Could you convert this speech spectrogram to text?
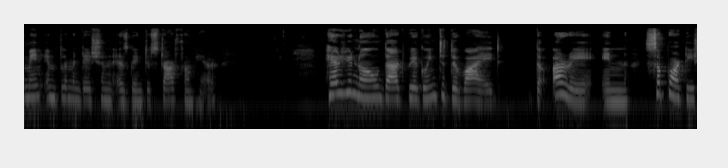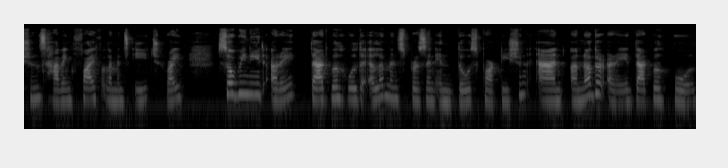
main implementation is going to start from here. Here you know that we're going to divide the array in subpartitions having five elements each, right? So we need array that will hold the elements present in those partition and another array that will hold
